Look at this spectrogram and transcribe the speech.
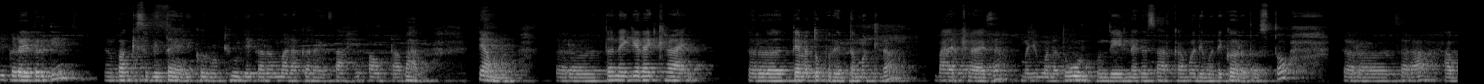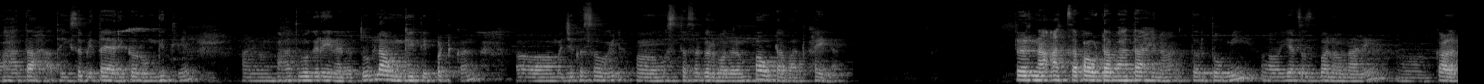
इकडे तर ती बाकी सगळी तयारी करून ठेवली कारण मला करायचा आहे पावटा भात त्यामुळं. तर नाही गेला खेळाय तर त्याला तोपर्यंत म्हटलं बाहेर खेळायचा. म्हणजे मला तो ओळखून देईल नाही तर सारखा मध्ये मध्ये करत असतो. तर चला हा भात आता ही सगळी तयारी करून घेतली. आणि भात वगैरे येणार तो लावून घेते पटकन. म्हणजे कसं होईल मस्त असा गरमागरम पावटा भात खायला. तर ना आजचा पावटा भात आहे ना तर तो मी याचाच बनवणार आहे काळा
